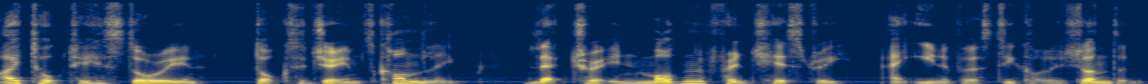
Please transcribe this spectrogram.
I talk to historian Dr. James Connolly, lecturer in modern French history at University College London.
